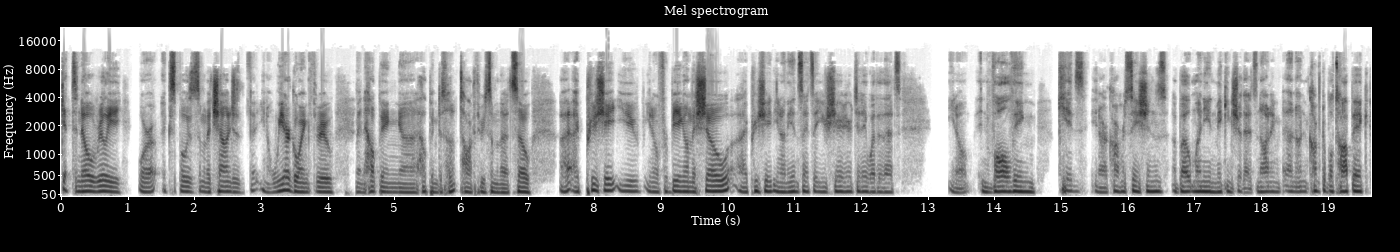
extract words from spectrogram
get to know really or expose some of the challenges that you know we are going through and helping uh, helping to talk through some of that. So uh, I appreciate you you know for being on the show. I appreciate you know the insights that you shared here today, whether that's you know involving kids in our conversations about money and making sure that it's not an uncomfortable topic,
